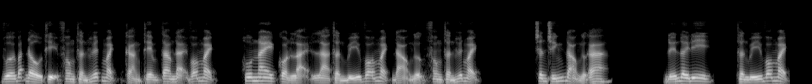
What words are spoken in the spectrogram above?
vừa bắt đầu thị phong thần huyết mạch càng thêm tam đại võ mạch, hôm nay còn lại là thần bí võ mạch đảo ngược phong thần huyết mạch. Chân chính đảo ngược a. Đến đây đi, thần bí võ mạch,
